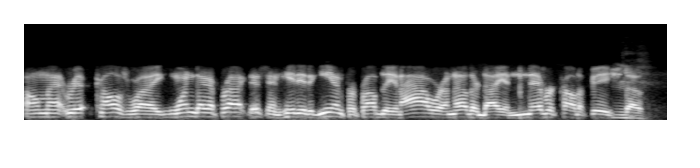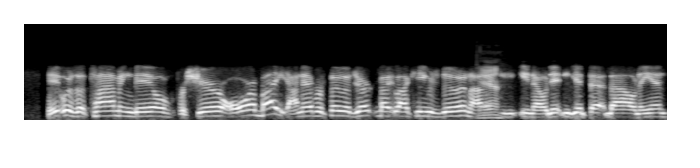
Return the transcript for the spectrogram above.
on that rip causeway one day of practice and hit it again for probably an hour another day and never caught a fish. So mm. It was a timing deal for sure, or a bait. I never threw a jerk bait like he was doing. I Yeah. didn't, you know, didn't get that dialed in.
